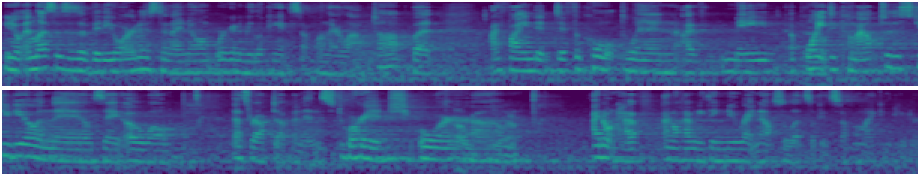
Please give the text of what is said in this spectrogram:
you know, unless this is a video artist and I know we're going to be looking at stuff on their laptop, but I find it difficult when I've made a point to come out to the studio and they'll say, oh, well, that's wrapped up and in storage or Oh, um, yeah. I don't have I don't have anything new right now, so let's look at stuff on my computer,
